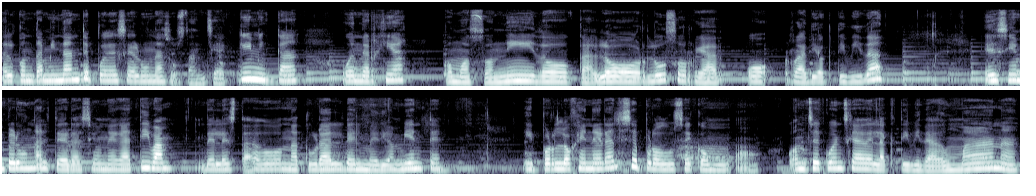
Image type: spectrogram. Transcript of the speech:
El contaminante puede ser una sustancia química o energía como sonido, calor, luz o, o radioactividad. Es siempre una alteración negativa del estado natural del medio ambiente y por lo general se produce como consecuencia de la actividad humana,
